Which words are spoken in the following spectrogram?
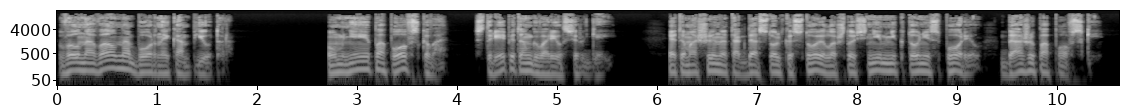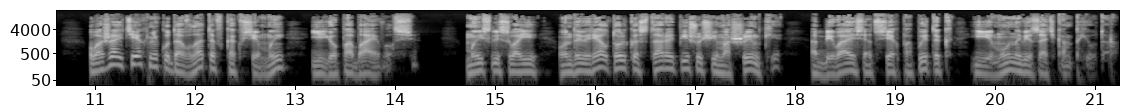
волновал наборный компьютер. «Умнее Поповского», — с трепетом говорил Сергей. Эта машина тогда столько стоила, что с ним никто не спорил, даже Поповский. Уважая технику, Довлатов, как все мы, ее побаивался. Мысли свои он доверял только старой пишущей машинке, отбиваясь от всех попыток и ему навязать компьютер.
